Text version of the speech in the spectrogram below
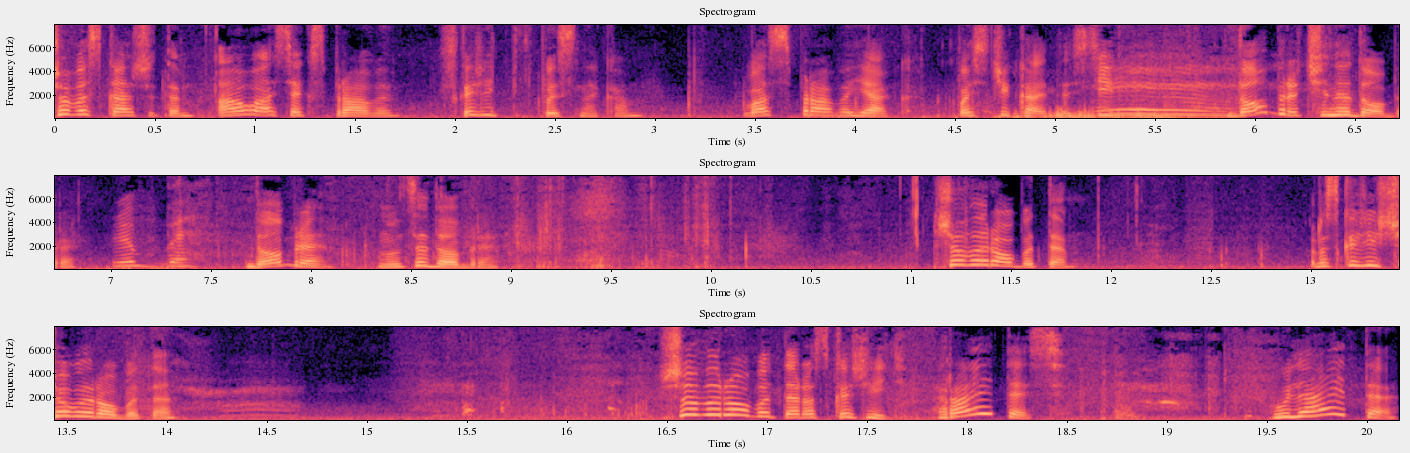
Що ви скажете? А у вас як справи? Скажіть підписникам. У вас справи як? Почекайте, стій. Добре чи не добре? Добре? Ну це добре. Що ви робите? Розкажіть, що ви робите? Що ви робите, розкажіть? Граєтесь? Гуляєте?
